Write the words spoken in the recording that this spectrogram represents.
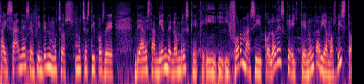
Faisanes, en fin, tienen muchos muchos tipos de, de aves también, de nombres que, que- y, y- formas y colores que, que nunca habíamos visto.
